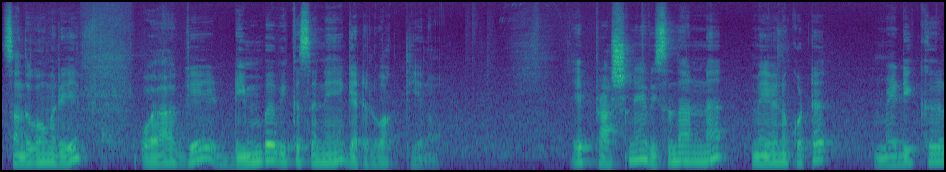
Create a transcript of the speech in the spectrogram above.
සඳගෝමරී ඔයාගේ ඩිම්බ විකසනයේ ගැටලුවක් තියෙනවා. ඒ ප්‍රශ්නය විසඳන්න මේ වෙනකොට මෙඩිකල්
